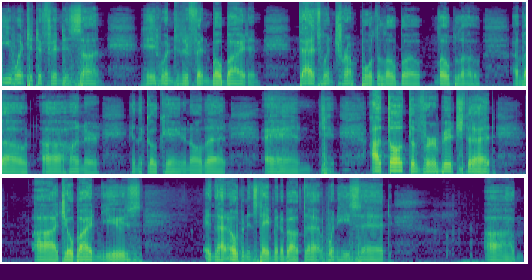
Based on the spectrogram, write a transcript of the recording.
he went to defend his son he went to defend Beau Biden that's when Trump pulled the low blow low blow about uh, Hunter and the cocaine and all that and I thought the verbiage that uh, Joe Biden used in that opening statement about that when he said um,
